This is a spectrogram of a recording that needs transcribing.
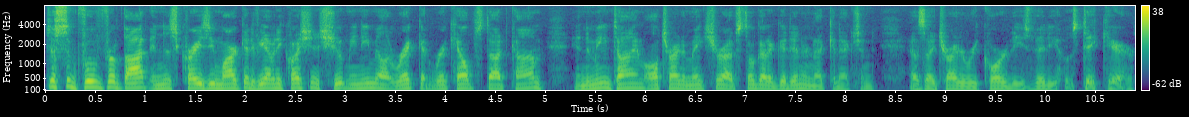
Just some food for thought in this crazy market. If you have any questions, shoot me an email at rick at rickhelps.com. In the meantime, I'll try to make sure I've still got a good internet connection as I try to record these videos. Take care.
